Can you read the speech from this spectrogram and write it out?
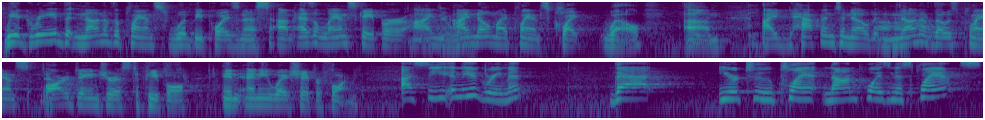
we agreed that none of the plants would be poisonous. Um, as a landscaper, I, I know my plants quite well. Um, I happen to know that none of those plants are dangerous to people in any way, shape, or form. I see in the agreement that you're to plant non-poisonous plants.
